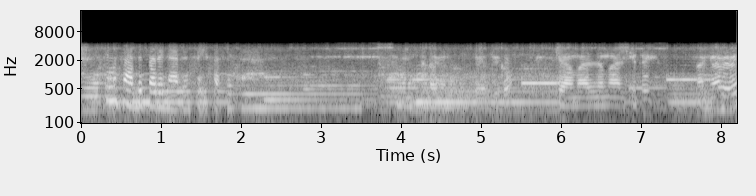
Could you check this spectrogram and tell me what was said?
sinasabi pa rin natin sa isa't isa. Sweet talaga ng bebe ko. Kaya mahal na mahal kita eh. Ano nga, bebe?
